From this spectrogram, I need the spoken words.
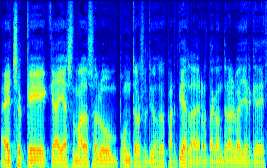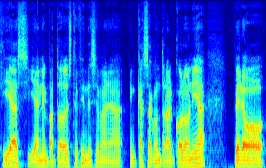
ha hecho que, que haya sumado solo un punto los últimos dos partidos, la derrota contra el Bayern que decías, y han empatado este fin de semana en casa contra el Colonia, pero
